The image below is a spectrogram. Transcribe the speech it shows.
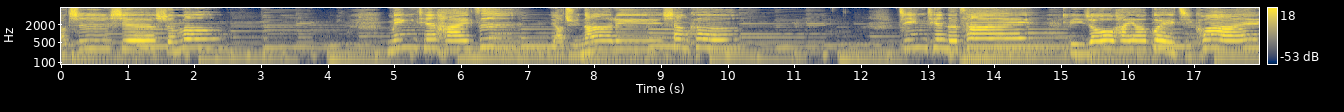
要吃些什么？明天孩子要去哪里上课？今天的菜比肉还要贵几块？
